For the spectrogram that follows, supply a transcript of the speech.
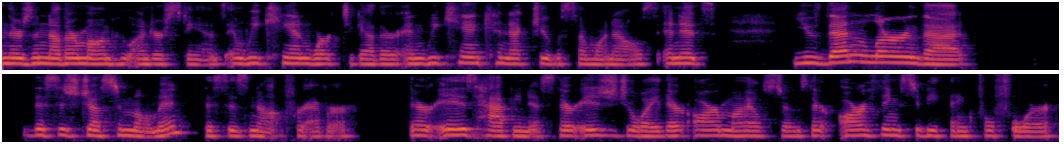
And there's another mom who understands, and we can work together and we can connect you with someone else. And it's you then learn that this is just a moment, this is not forever. There is happiness, there is joy, there are milestones, there are things to be thankful for,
